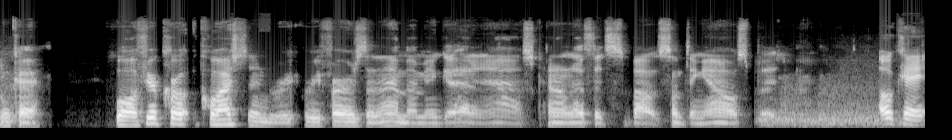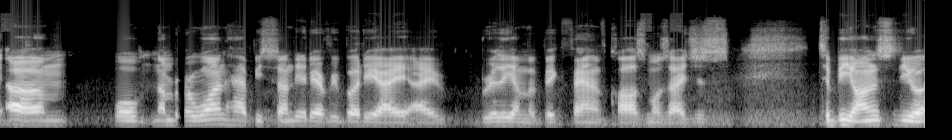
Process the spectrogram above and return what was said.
Okay. Well, if your question re- refers to them, I mean, go ahead and ask. I don't know if it's about something else, but okay. Um. Well, number one, happy Sunday to everybody. I I really am a big fan of Cosmos. I just to be honest with you,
